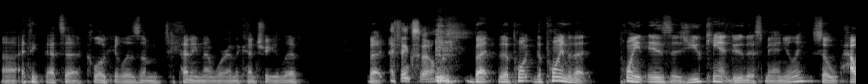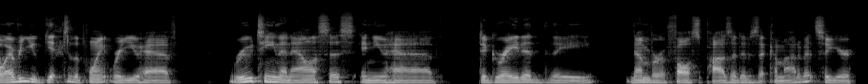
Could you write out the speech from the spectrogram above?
Uh, I think that's a colloquialism, depending on where in the country you live. But I think so. but the point the point of that point is is you can't do this manually. So however you get to the point where you have routine analysis and you have degraded the number of false positives that come out of it, so you're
